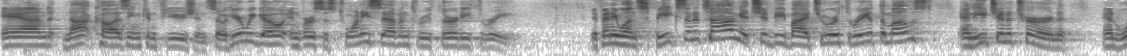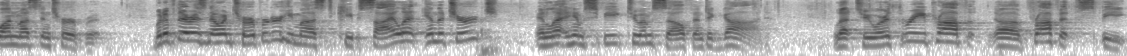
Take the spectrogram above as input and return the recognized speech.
and not causing confusion. So here we go in verses 27 through 33. If anyone speaks in a tongue, it should be by two or three at the most, and each in a turn, and one must interpret. But if there is no interpreter, he must keep silent in the church and let him speak to himself and to God. Let two or three prophet, uh, prophets speak,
